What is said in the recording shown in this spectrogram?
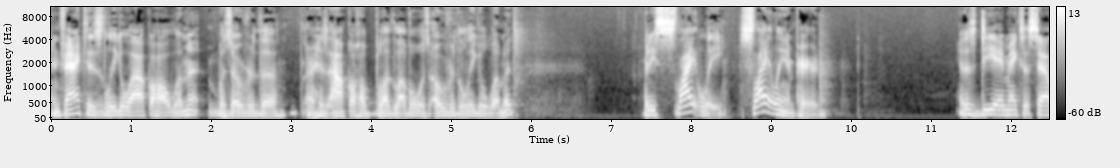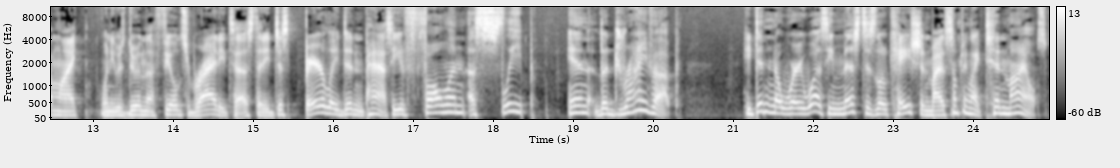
In fact, his legal alcohol limit was over the, or his alcohol blood level was over the legal limit. But he's slightly, slightly impaired. And this DA makes it sound like when he was doing the field sobriety test that he just barely didn't pass. He had fallen asleep in the drive up. He didn't know where he was. He missed his location by something like 10 miles.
